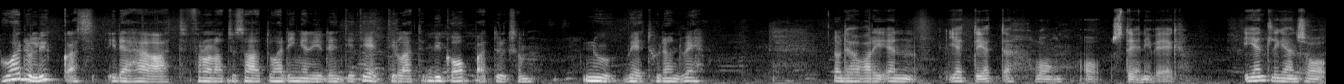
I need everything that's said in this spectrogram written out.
Hur har du lyckats i det här att från att du sa att du hade ingen identitet till att bygga upp att du liksom nu vet hurdan du är? No, det har varit en jätte, jätte lång och stenig väg. Egentligen så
